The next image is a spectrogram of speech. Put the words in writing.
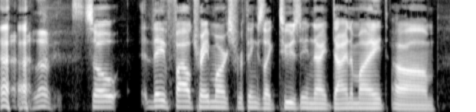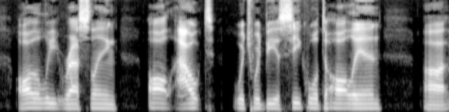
I love it. So they've filed trademarks for things like Tuesday Night Dynamite, um, All Elite Wrestling, All Out, which would be a sequel to All In. Uh,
